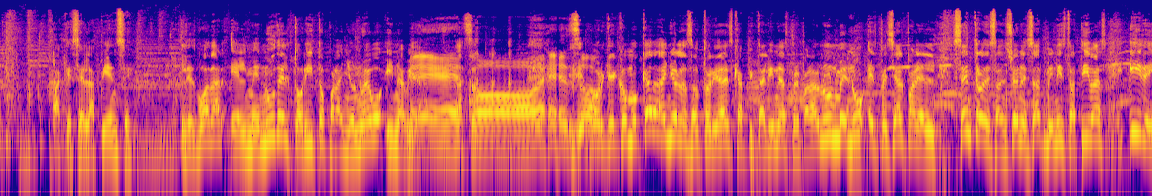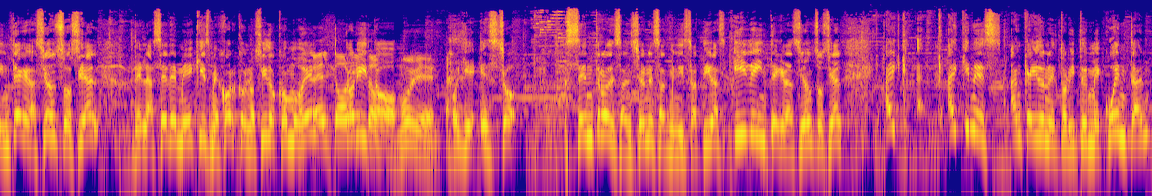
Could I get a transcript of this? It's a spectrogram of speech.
para que se la piense. Les voy a dar el menú del torito para Año Nuevo y Navidad. Eso, eso. Porque como cada año las autoridades capitalinas prepararon un menú especial para el Centro de Sanciones Administrativas y de Integración Social de la CDMX, mejor conocido como el, El Torito. Muy bien. Oye, esto, Centro de Sanciones Administrativas y de Integración Social. Hay, hay quienes han caído en el Torito y me cuentan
